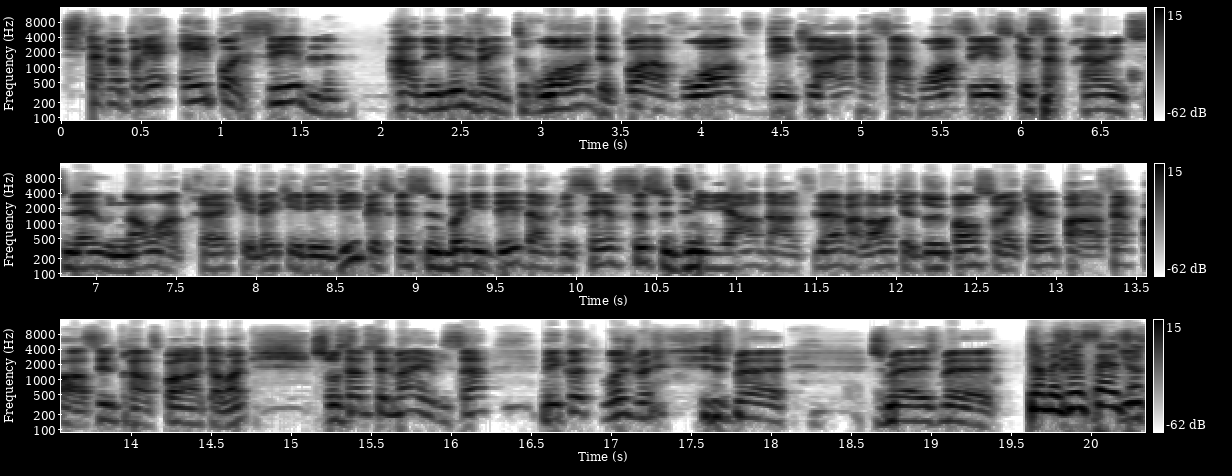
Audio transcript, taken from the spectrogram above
c'est à peu près impossible en 2023 de pas avoir d'idée claire à savoir c'est est-ce que ça prend un tunnel ou non entre Québec et Lévis, puis est-ce que c'est une bonne idée d'engloutir 6 ou 10 milliards dans le fleuve alors qu'il y a deux ponts sur lesquels faire passer le transport en commun? Je trouve ça absolument ahurissant. Mais écoute, moi je me je me je me, je me non, mais ça s'ajoute,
